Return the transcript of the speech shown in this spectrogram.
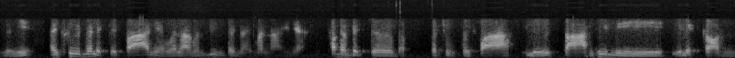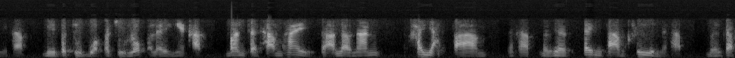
อย่างนี้ไอ้คลื่นแม่เหล็กไฟฟ้าเนี่ยเวลามันวิ่งไปไหนมาไหนเนี่ย ถ้ามันไปเจอแบบประจุไฟฟ้า หรือสารที่มีอิเล็กตรอนนะครับมีประจุบวกประจุลบอะไรอย่างเงี้ยครับมันจะทำให้สารเหล่านั้นขยับตามนะครับ มันจะเต้นตามคลื่นนะครับ เหมือนกับ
